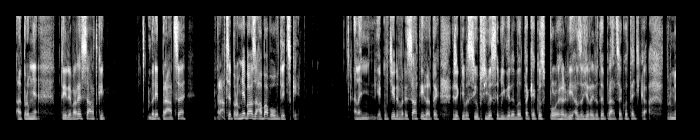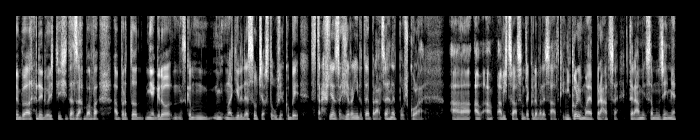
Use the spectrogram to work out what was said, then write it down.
Ale pro mě ty devadesátky byly práce, práce pro mě byla zábavou vždycky. Ale jako v těch 90. letech, řekněme si upřímně, jsem nikdy nebyl tak jako spolehlivý a zažraný do té práce jako teďka. Pro mě byla nejdůležitější ta zábava a proto někdo, dneska mladí lidé jsou často už jakoby strašně zažraní do té práce hned po škole. A, a, a, a víš co, já jsem řekl 90. Nikoli v moje práce, která mi samozřejmě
